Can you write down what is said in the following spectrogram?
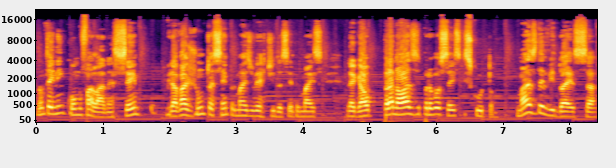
não tem nem como falar, né? Sempre gravar junto é sempre mais divertido, é sempre mais legal para nós e para vocês que escutam. Mas devido a essa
